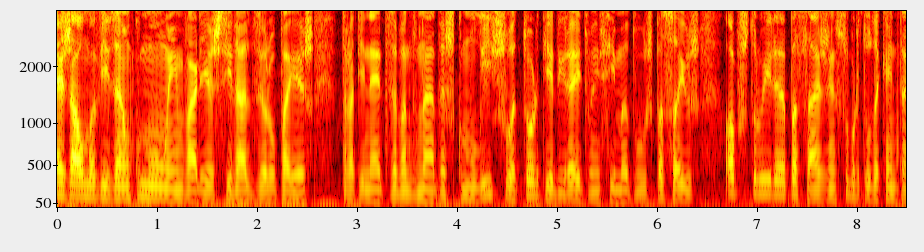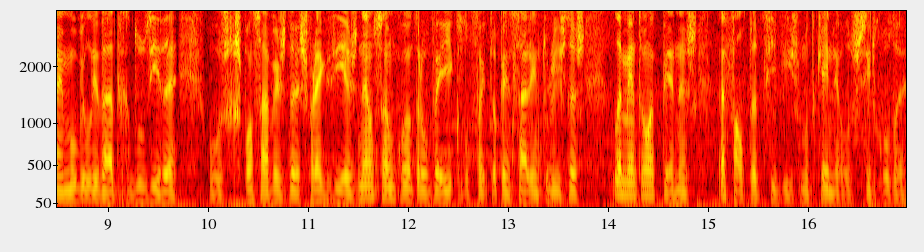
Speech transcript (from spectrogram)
É já uma visão comum em várias cidades europeias. Trotinetes abandonadas como lixo, a torto e a direito em cima dos passeios, obstruir a passagem, sobretudo a quem tem mobilidade reduzida. Os responsáveis das freguesias não são contra o veículo feito a pensar em turistas, lamentam apenas a falta de civismo de quem neles circula.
